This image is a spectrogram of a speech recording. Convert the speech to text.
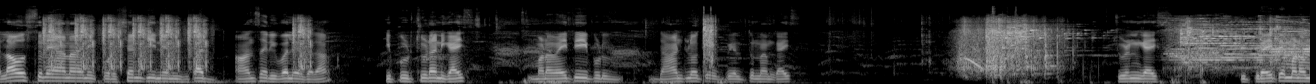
ఎలా వస్తున్నాయి అన్న అనే క్వశ్చన్కి నేను ఇంకా ఆన్సర్ ఇవ్వలేదు కదా. ఇప్పుడు చూడండి గాయస్ మనమైతే ఇప్పుడు దాంట్లోకి వెళ్తున్నాం గాయస్ చూడండి గైస్ ఇప్పుడైతే మనం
